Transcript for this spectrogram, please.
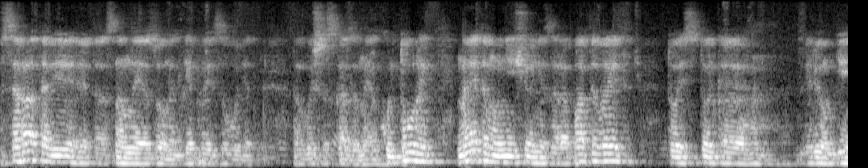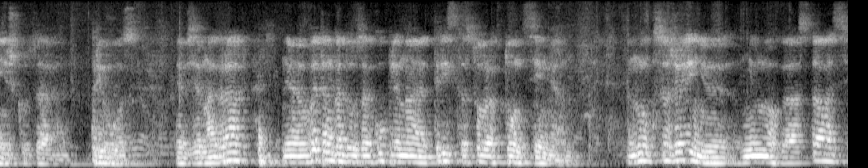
в Саратове, это основные зоны, где производят вышесказанные культуры. На этом он ничего не зарабатывает, то есть только берем денежку за привоз в Зерноград. Э, в этом году закуплено 340 тонн семян. Ну, к сожалению, немного осталось,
